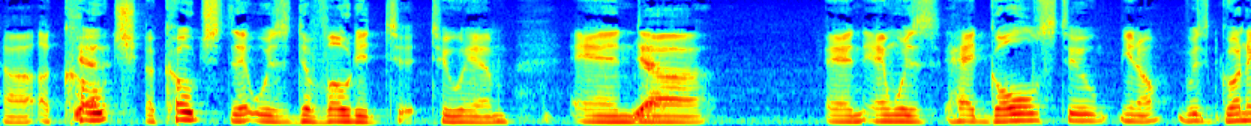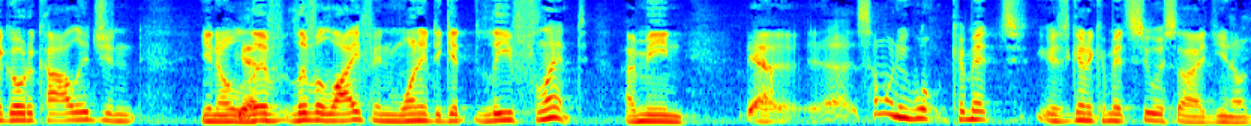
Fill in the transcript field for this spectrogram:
uh, a coach, a coach that was devoted to, to him, and Yeah. uh, and and was had goals to you know was going to go to college and you know Yeah. live live a life and wanted to get leave Flint. I mean, Yeah. uh, uh, someone who won't commit is going to commit suicide. You know,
